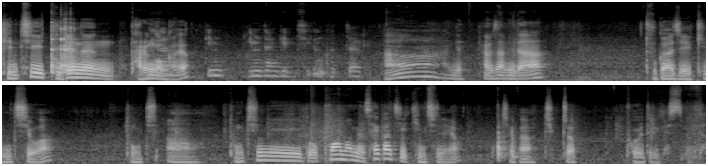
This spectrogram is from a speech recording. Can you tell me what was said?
김치 두 개는 다른 건가요? 김 김장 김치는 겉절이. 아, 네, 감사합니다. 두 가지의 김치와 동치, 아, 동치미도 포함하면 세 가지 김치네요. 제가 직접 보여드리겠습니다.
